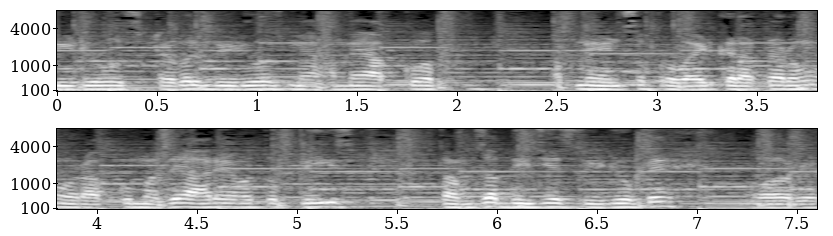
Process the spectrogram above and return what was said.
videos travel videos मैं हमें आपको अप, अपने एंड से प्रोवाइड कराता रहूँ और आपको मज़े आ रहे हो तो प्लीज़ थम्स अप दीजिए इस वीडियो पे और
